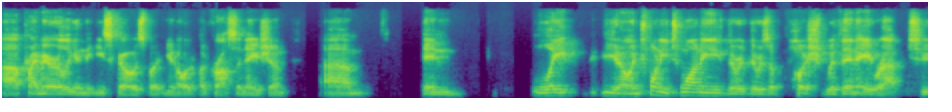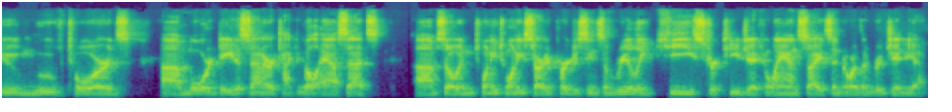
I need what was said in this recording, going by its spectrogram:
uh, primarily in the East Coast, but you know, across the nation. Um, in late, you know, in 2020, there, there was a push within AREP to move towards uh, more data center technical assets. Um, so in 2020, started purchasing some really key strategic land sites in Northern Virginia.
